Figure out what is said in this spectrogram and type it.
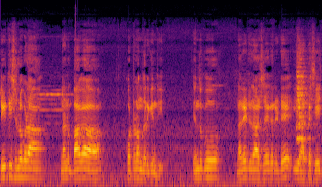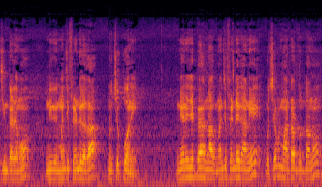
డిటీసీలో కూడా నన్ను బాగా కొట్టడం జరిగింది. ఎందుకు? నరేటి రాజశేఖర్ రెడ్డి ఈ హత్య చేయించింటాడేమో నీకు మంచి ఫ్రెండ్ కదా నువ్వు చెప్పు అని. నేనేం చెప్పా నాకు మంచి ఫ్రెండే కానీ వచ్చేప్పుడు మాట్లాడుతుంటాను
